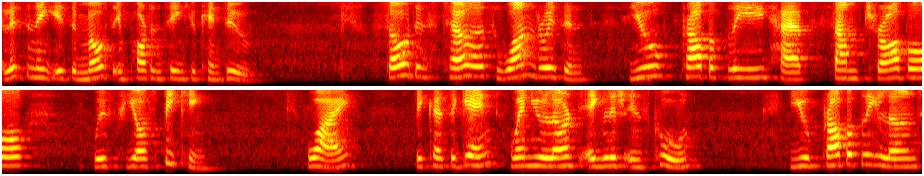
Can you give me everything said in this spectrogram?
listening is the most important thing you can do. So this tells us one reason you probably have some trouble with your speaking. Why? Because again, when you learned English in school, you probably learned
